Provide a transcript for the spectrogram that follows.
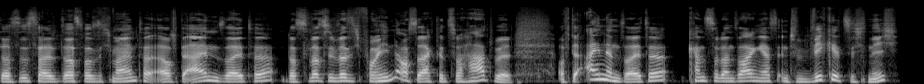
Das ist halt das, was ich meinte. Auf der einen Seite, das, was ich, was ich vorhin auch sagte zu Hardware. Auf der einen Seite kannst du dann sagen, ja, es entwickelt sich nicht.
